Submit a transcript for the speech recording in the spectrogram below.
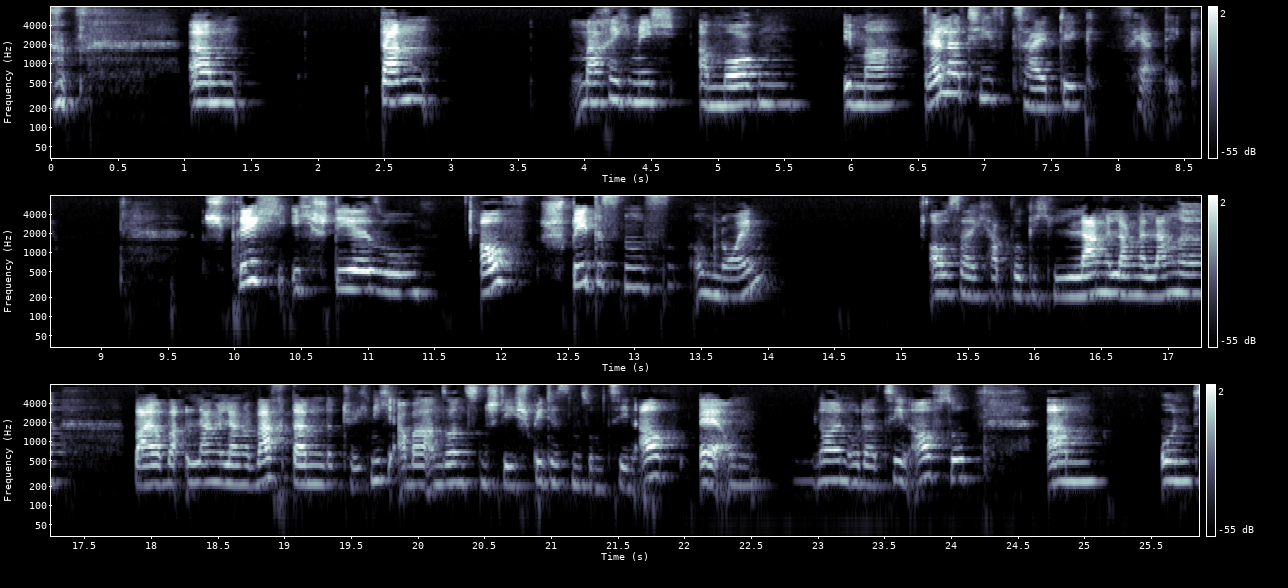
ähm, dann mache ich mich am Morgen immer relativ zeitig fertig. Sprich, ich stehe so auf spätestens um neun. Außer ich habe wirklich lange, lange, lange lange, lange wach, dann natürlich nicht, aber ansonsten stehe ich spätestens um 10 auf, äh, um 9 oder 10 auf so. Ähm, und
